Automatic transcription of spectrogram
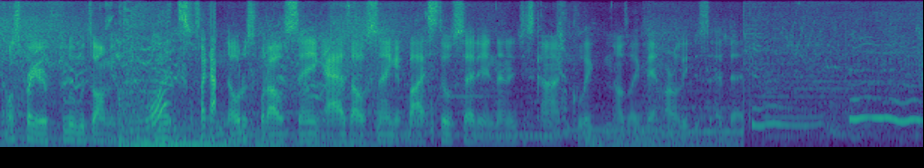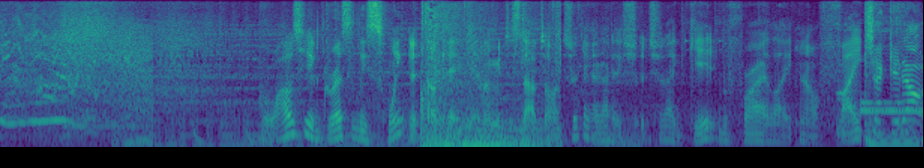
Don't spray your fluids on me. What? It's like I noticed what I was saying as I was saying it, but I still said it, and then it just kind of clicked, and I was like, damn, I really just said that. Why was he aggressively swinging? Okay, yeah, let me just stop talking. Should I think I gotta, should, should I get before I like, you know, fight? Check it out.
